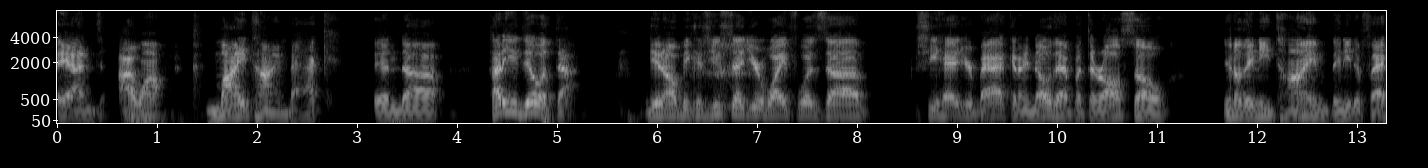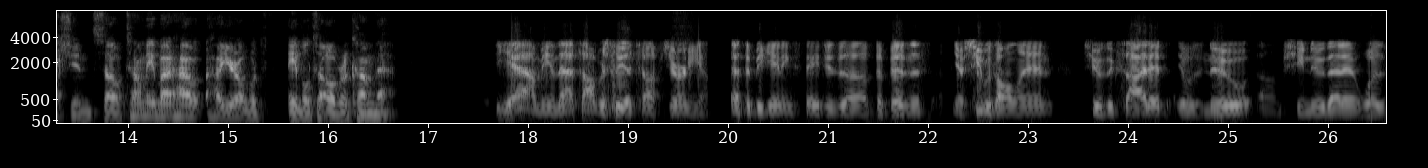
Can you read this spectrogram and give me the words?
And I want my time back. And uh, how do you deal with that? You know, because you said your wife was, uh, she had your back, and I know that, but they're also, you know, they need time, they need affection. So tell me about how, how you're able to, able to overcome that. Yeah, I mean, that's obviously a tough journey at the beginning stages of the business, you know, she was all in. She was excited. It was new. Um, she knew that it was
